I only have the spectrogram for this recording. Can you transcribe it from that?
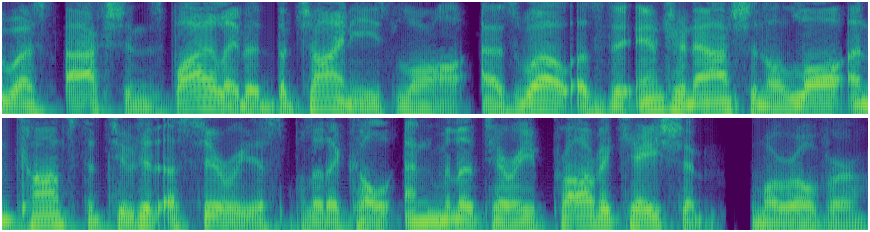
U.S. actions violated the Chinese law as well as the international law and constituted a serious political and military provocation. Moreover,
